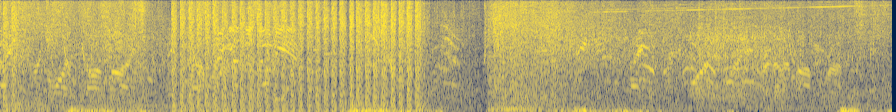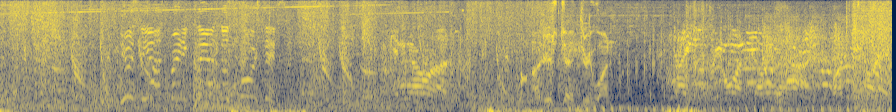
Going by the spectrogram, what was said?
Titan 3-1 is online. Taking out Take out the Zodiacs! Titan 3-1 is ready for another bombing run. Use the Osprey to clear out those forces! Beginning our run. Understood, 3-1. Titan 3-1 coming in hot. Mark the target.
